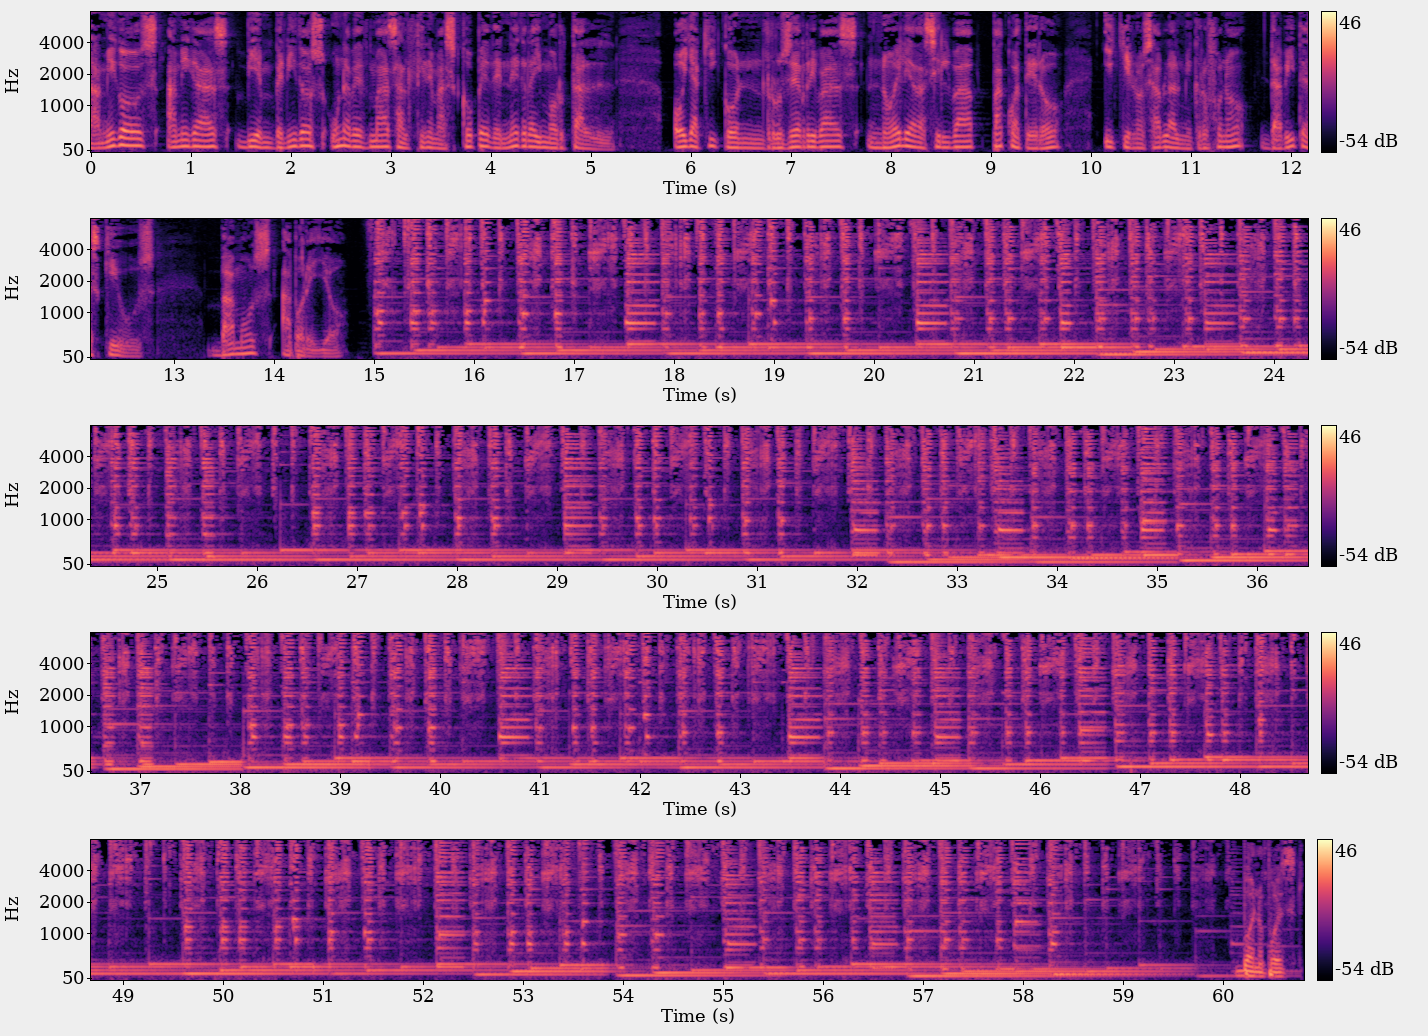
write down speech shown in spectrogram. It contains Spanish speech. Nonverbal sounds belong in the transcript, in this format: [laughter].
Hola amigos, amigas, bienvenidos una vez más al Cinemascope de Negra Inmortal. Hoy aquí con Roger Rivas, Noelia da Silva, Paco Atero y quien nos habla al micrófono, David Esquius. Vamos a por ello.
